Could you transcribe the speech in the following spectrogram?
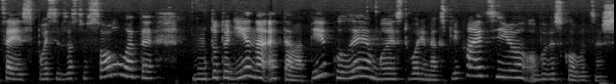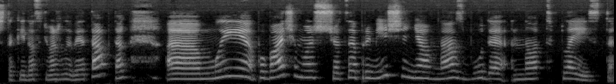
цей спосіб застосовувати, то тоді на етапі, коли ми створюємо експлікацію, обов'язково це ж такий досить важливий етап, так, е, ми побачимо, що це приміщення в нас буде not placed.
